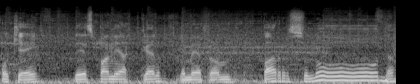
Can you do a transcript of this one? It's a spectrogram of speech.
Okej, okay, det är spanjacker. De är från Barcelona.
